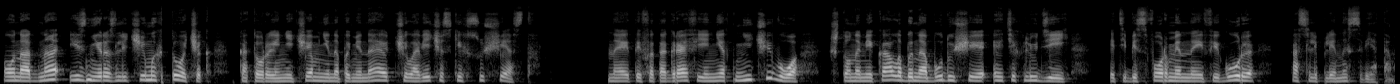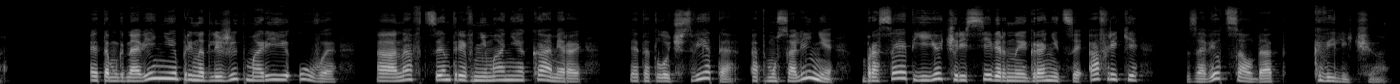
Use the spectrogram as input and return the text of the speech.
Он одна из неразличимых точек, которые ничем не напоминают человеческих существ. На этой фотографии нет ничего, что намекало бы на будущее этих людей. Эти бесформенные фигуры ослеплены светом. Это мгновение принадлежит Марии Уве, а она в центре внимания камеры. Этот луч света от Муссолини бросает ее через северные границы Африки, зовет солдат к величию.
